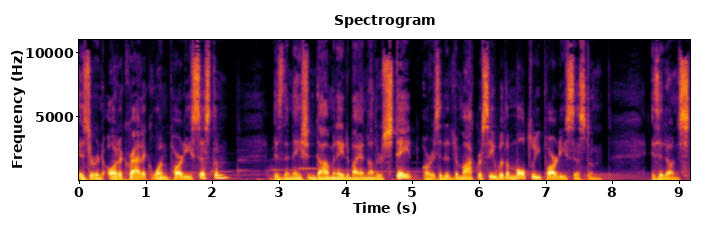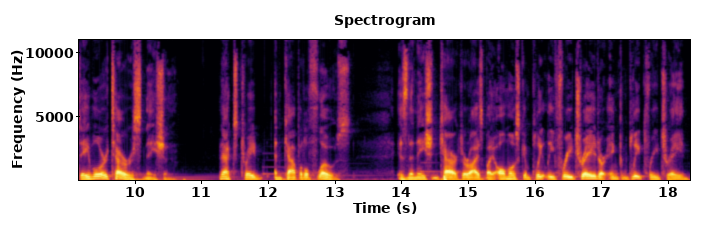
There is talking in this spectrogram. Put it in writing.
Is there an autocratic one party system? Is the nation dominated by another state, or is it a democracy with a multi party system? Is it an unstable or terrorist nation? Next, trade and capital flows. Is the nation characterized by almost completely free trade or incomplete free trade?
